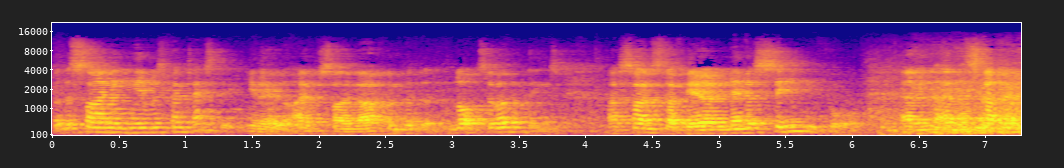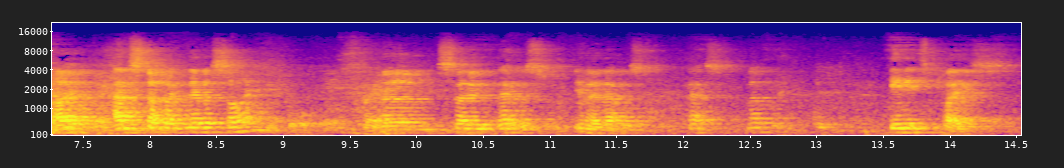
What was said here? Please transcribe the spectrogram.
But the signing here was fantastic, you know, I've signed Arkham, but lots of other things. I've signed stuff here I've never seen before, and, and, stuff, I, and stuff I've never signed before. Um, so that was, you know, that was, that's lovely. In its place,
